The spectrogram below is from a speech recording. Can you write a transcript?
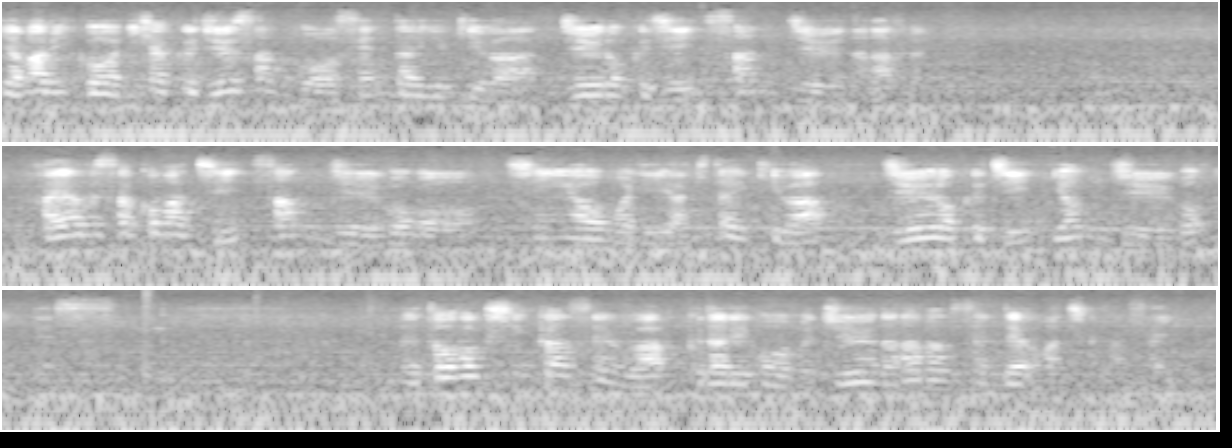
山彦213号仙台行きは16時37分。はやぶさ小町35号新青森秋田行きは16時45分です。東北新幹線は下りホーム17番線でお待ちください。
